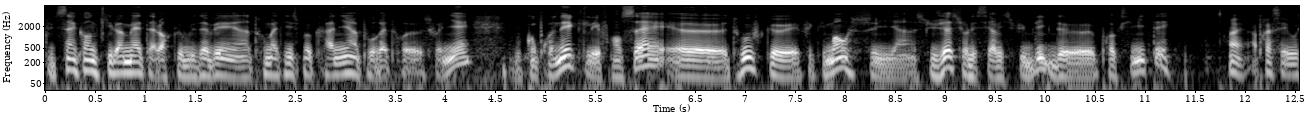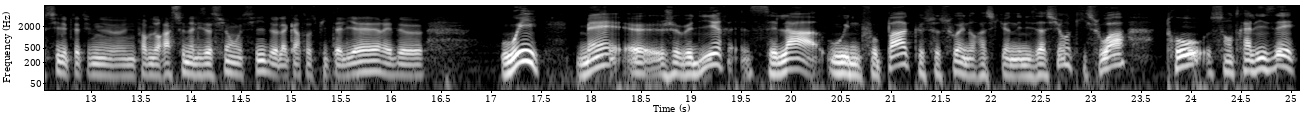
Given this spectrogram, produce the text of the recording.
plus de 50 km alors que vous avez un traumatisme crânien pour être soigné, vous comprenez que les Français euh, trouvent qu'effectivement, il y a un sujet sur les services publics de proximité. Ouais, après, c'est aussi peut-être une, une, forme de rationalisation aussi de la carte hospitalière et de... Oui, mais euh, je veux dire, c'est là où il ne faut pas que ce soit une rationalisation qui soit trop centralisée.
